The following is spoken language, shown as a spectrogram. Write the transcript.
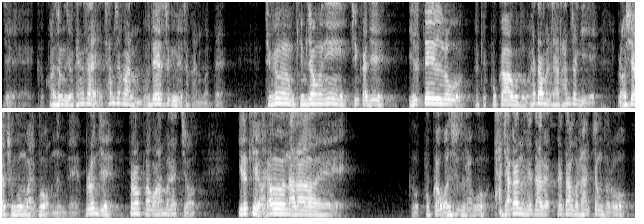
이제 그 건승절 행사에 참석하는 무대에 서기 위해서 가는 건데 지금 김정은이 지금까지 1대1로 이렇게 국가하고도 회담을 잘 한 적이 러시아, 중국 말고 없는데 물론 이제 트럼프하고 한 번 했죠. 이렇게 여러 나라의 그 국가 원수들하고 다자간 회담, 회담을 할 정도로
